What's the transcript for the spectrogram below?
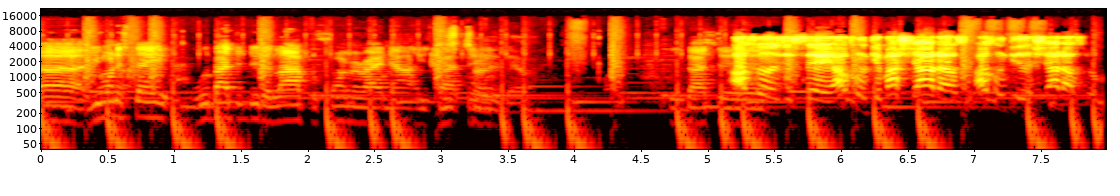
Uh, you want to stay? We're about to do the live performing right now. He's about just to. turn it down. He's about to. I was gonna just say, I was gonna give my shout outs. I was gonna give the shout outs real quick.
